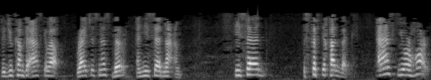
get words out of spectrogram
Did you come to ask about righteousness, bir? And he said, نعم. He said, استفتي قلبك. Ask your heart.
